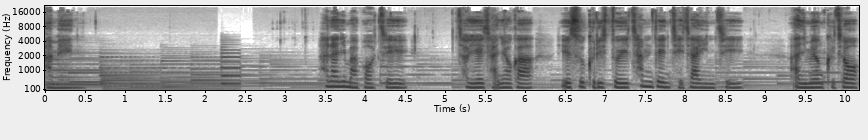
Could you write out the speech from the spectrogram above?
아멘. 하나님 아버지, 저희의 자녀가 예수 그리스도의 참된 제자인지 아니면 그저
